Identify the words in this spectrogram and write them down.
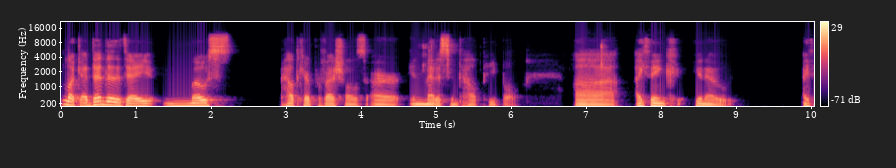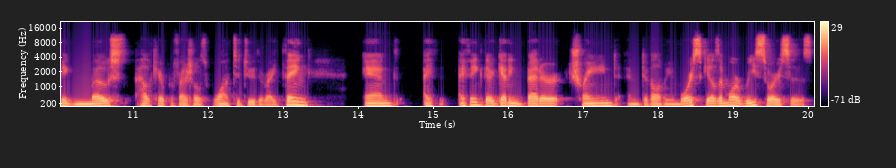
look, at the end of the day, most healthcare professionals are in medicine to help people. Uh, I think, you know, I think most healthcare professionals want to do the right thing. And I, th- I think they're getting better trained and developing more skills and more resources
